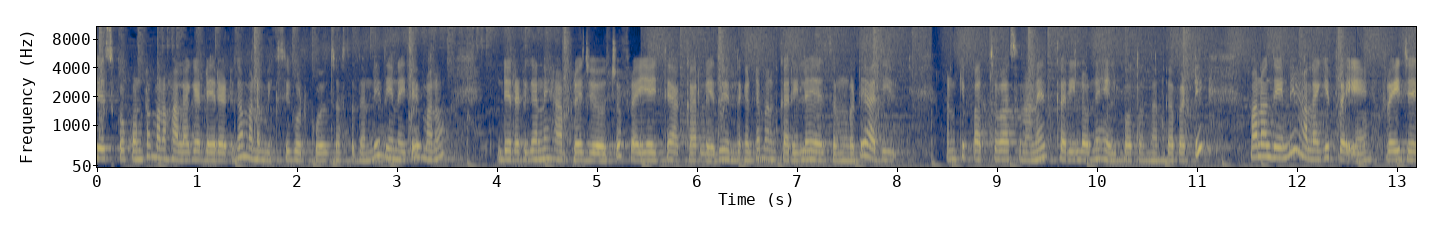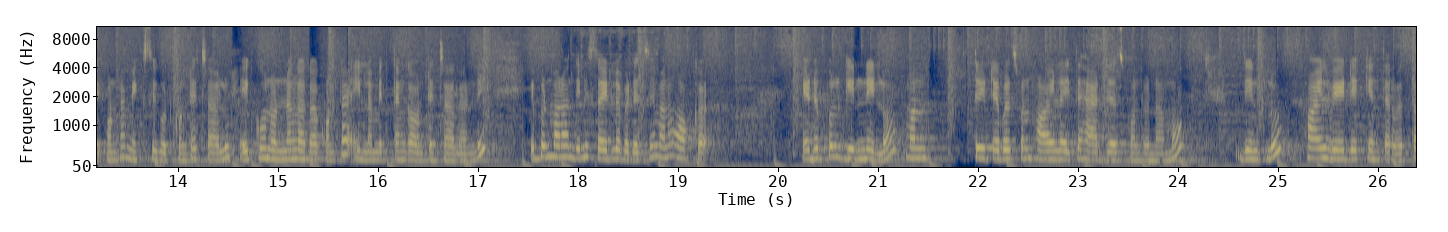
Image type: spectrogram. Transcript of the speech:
చేసుకోకుండా మనం అలాగే డైరెక్ట్గా మనం మిక్సీ కొట్టుకోవాల్సి వస్తుందండి. దీని అయితే మనం డైరెక్ట్గానే అప్లై చేయవచ్చు ఫ్రై అయితే అక్కర్లేదు. ఎందుకంటే మనం కర్రీలో వేస్తాం కాబట్టి అది మనకి పచ్చవాసన అనేది కర్రీలోనే వెళ్ళిపోతుంది కాబట్టి మనం దీన్ని అలాగే ఫ్రై ఫ్రై చేయకుండా మిక్సీ కొట్టుకుంటే చాలు. ఎక్కువ నుండంగా కాకుండా ఇలా మిత్తంగా ఉంటే చాలండి. ఇప్పుడు మనం దీన్ని సైడ్లో పెట్టేసి మనం ఒక ఎడపుల్ గిన్నెలో మనం త్రీ టేబుల్ స్పూన్ ఆయిల్ అయితే యాడ్ చేసుకుంటున్నాము. దీంట్లో ఆయిల్ వేడెక్కిన తర్వాత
